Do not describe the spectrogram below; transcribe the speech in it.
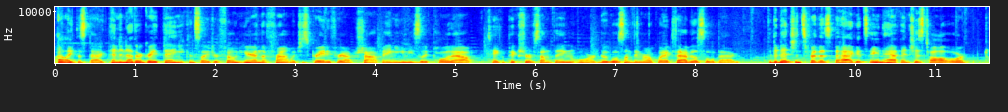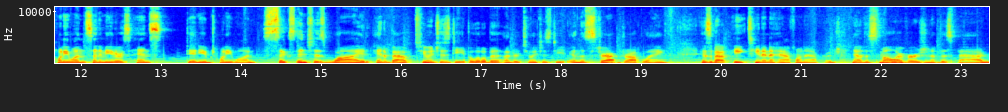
I like this bag. And another great thing, you can slide your phone here in the front, which is great if you're out shopping. You can easily pull it out, take a picture of something, or Google something real quick. Fabulous little bag. The dimensions for this bag, it's 8.5 inches tall or 21 centimeters, hence Danube 21, 6 inches wide and about 2 inches deep, a little bit under 2 inches deep. And the strap drop length is about 18 and a half on average. Now the smaller version of this bag,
